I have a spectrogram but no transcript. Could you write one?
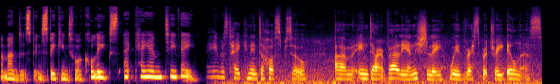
Amanda's been speaking to our colleagues at KMTV. He was taken into hospital um, in Darent Valley initially with respiratory illness.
